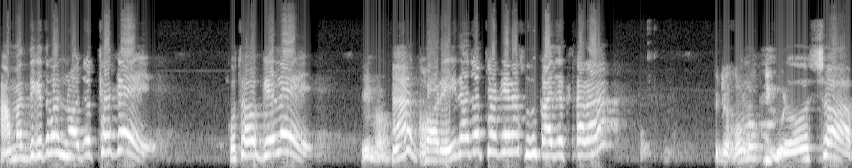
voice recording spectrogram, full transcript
আমার দিকে তোমার নজর থাকে? কোথাও গেলে? হ্যাঁ ঘরেই নজর থাকে না শুধু কাজের ছাড়া এটা হলো কি করে? সব।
